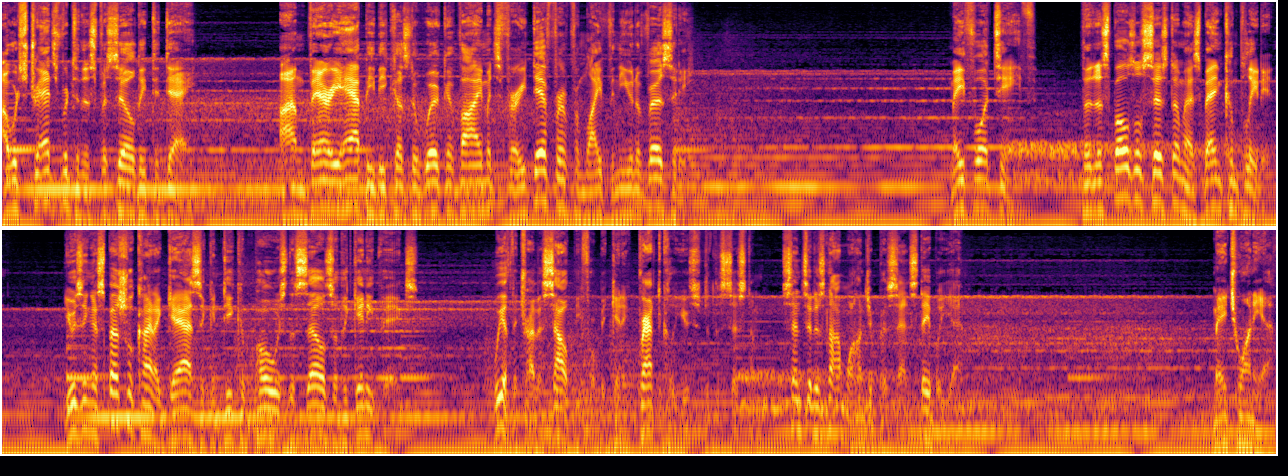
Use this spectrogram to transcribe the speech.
I was transferred to this facility today. I'm very happy because the work environment's very different from life in the university. May 14th. The disposal system has been completed. Using a special kind of gas that can decompose the cells of the guinea pigs. We have to try this out before beginning practical usage of the system, since it is not 100% stable yet. May 20th.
